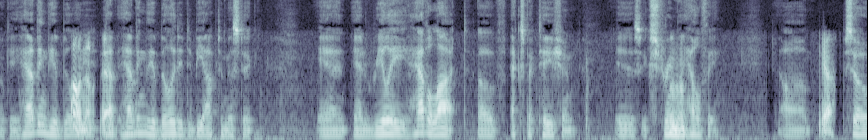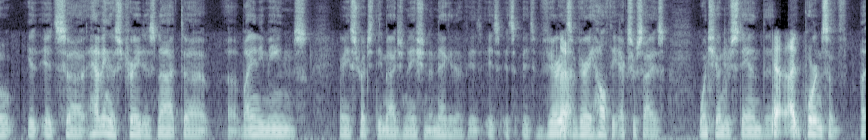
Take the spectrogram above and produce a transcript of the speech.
Okay, having the ability, Oh, no. Yeah. hav- having the ability to be optimistic, and and really have a lot of expectation, is extremely Mhm. healthy. Um, yeah, so it, it's uh, having this trait is not uh, uh, by any means or any stretch of the imagination a negative. It's it's it's, it's very it's a very healthy exercise once you understand the Yeah, I- importance of uh,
